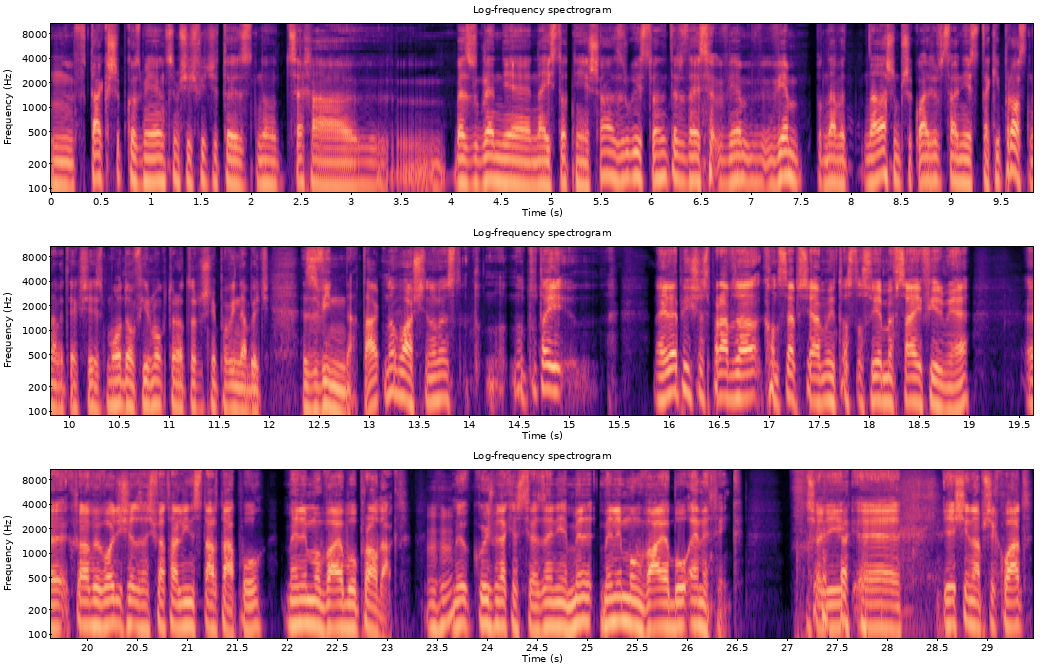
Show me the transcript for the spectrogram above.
mm, w tak szybko zmieniającym się świecie to jest no, cecha mm, bezwzględnie najistotniejsza, z drugiej strony też zdaję sobie, wiem, wiem nawet na naszym przykładzie, wcale nie jest taki prosty, nawet jak się jest młodą firmą, która nie powinna być zwinna, tak? No właśnie, no więc no, no tutaj najlepiej się sprawdza koncepcja, my to stosujemy w całej firmie, która wywodzi się ze świata lean startupu, minimum viable product. Mhm. My kuliśmy takie stwierdzenie minimum viable anything. Czyli e, jeśli na przykład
